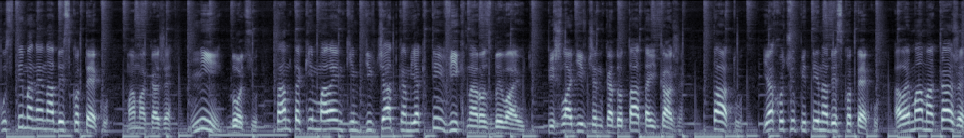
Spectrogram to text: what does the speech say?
пусти мене на дискотеку. Мама каже: Ні, доцю, там таким маленьким дівчаткам, як ти, вікна розбивають. Пішла дівчинка до тата і каже: Тату, я хочу піти на дискотеку, але мама каже,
